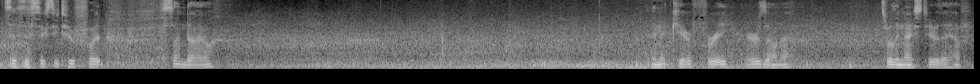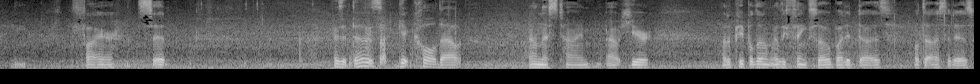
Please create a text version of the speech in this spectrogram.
it's a 62 foot sundial. In a carefree Arizona. It's really nice too. They have fire, sit. Because it does get cold out around this time out here. Other people don't really think so, but it does. Well, to us it is.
